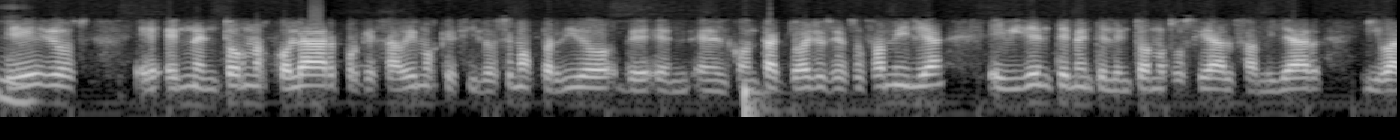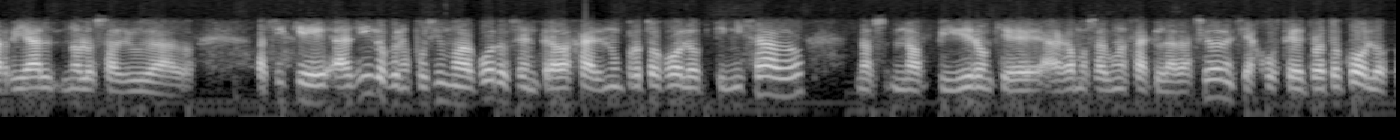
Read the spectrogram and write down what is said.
de mm. ellos eh, en un entorno escolar, porque sabemos que si los hemos perdido en, el contacto a ellos y a su familia, evidentemente el entorno social, familiar y barrial no los ha ayudado. Así que allí lo que nos pusimos de acuerdo es en trabajar en un protocolo optimizado, nos, nos pidieron que hagamos algunas aclaraciones y ajustes del protocolo,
